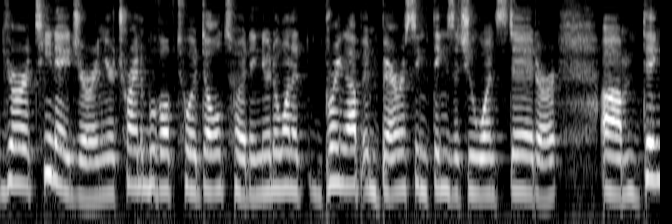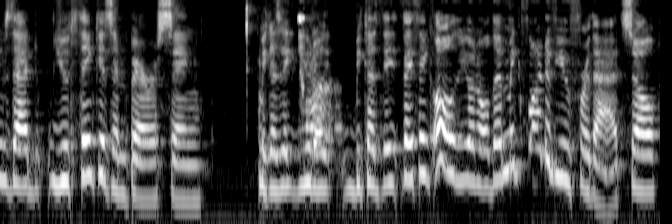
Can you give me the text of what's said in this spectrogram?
you're a teenager and you're trying to move up to adulthood, and you don't want to bring up embarrassing things that you once did or um, things that you think is embarrassing because they, you know because they, they think oh you know they make fun of you for that. So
